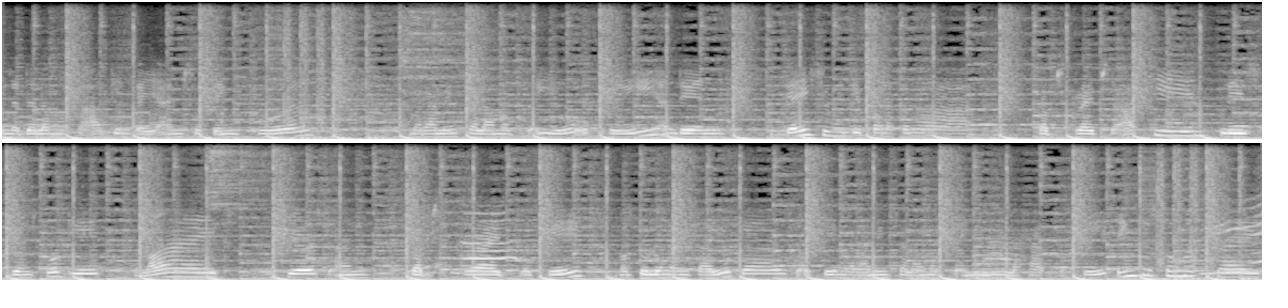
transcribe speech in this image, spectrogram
pinadala mo sa akin. Kaya I'm so thankful. Maraming salamat sa iyo. Okay? And then, guys, yung hindi pa naka subscribe sa akin. Please don't forget, like, shares, and subscribe. Okay? Magtulungan tayo guys. Okay? Maraming salamat sa inyong lahat. Okay? Thank you so much guys.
